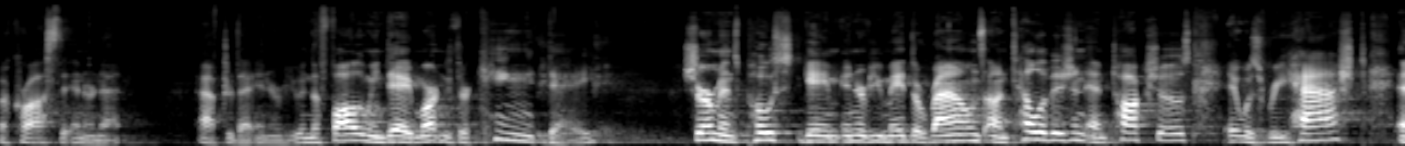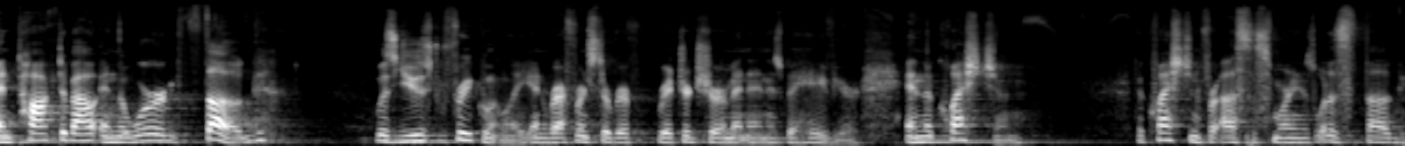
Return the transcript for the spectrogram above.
across the internet after that interview. And the following day, Martin Luther King Day, Sherman's post game interview made the rounds on television and talk shows. It was rehashed and talked about, and the word thug was used frequently in reference to Richard Sherman and his behavior. And the question, the question for us this morning is what does thug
